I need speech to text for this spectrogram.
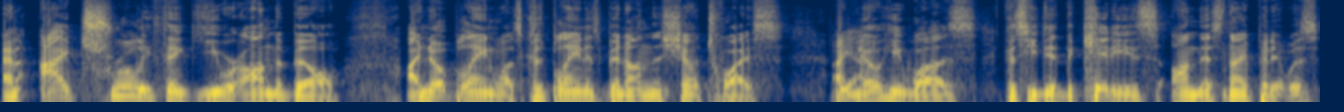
And I truly think you were on the bill. I know Blaine was because Blaine has been on this show twice. I yeah. know he was because he did the Kitties on this night, but it was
